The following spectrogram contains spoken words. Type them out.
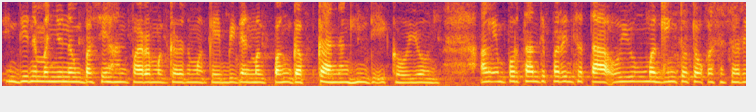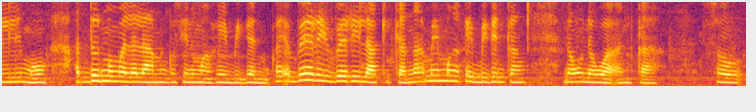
hindi naman yun ang basihan para magkaroon ng mga kaibigan, magpanggap ka nang hindi ikaw yon. Ang importante pa rin sa tao, yung maging totoo ka sa sarili mo at doon mo malalaman kung sino mga kaibigan mo. Kaya very, very lucky ka na may mga kaibigan kang naunawaan ka. So,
